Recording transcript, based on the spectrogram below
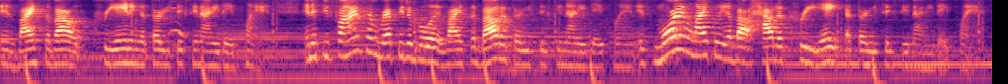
advice about creating a 30, 60, 90 day plan. And if you find some reputable advice about a 30, 60, 90 day plan, it's more than likely about how to create a 30, 60, 90 day plan.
